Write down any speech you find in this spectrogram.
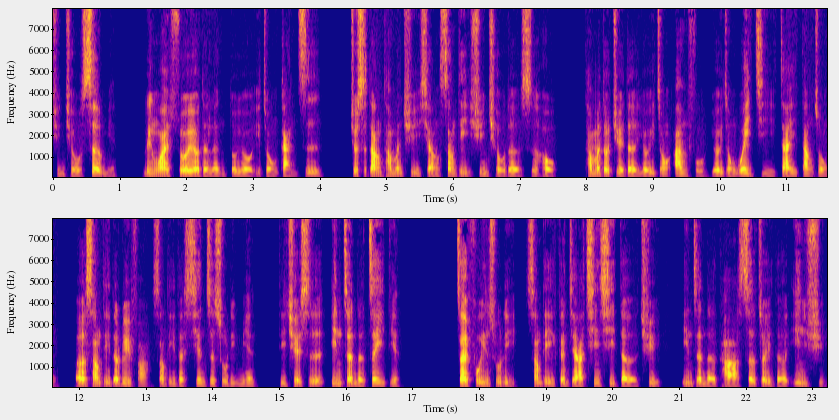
寻求赦免。另外，所有的人都有一种感知，就是当他们去向上帝寻求的时候，他们都觉得有一种安抚、有一种慰藉在当中。而上帝的律法、上帝的先知书里面，的确是印证了这一点。在福音书里，上帝更加清晰地去印证了他赦罪的应许。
